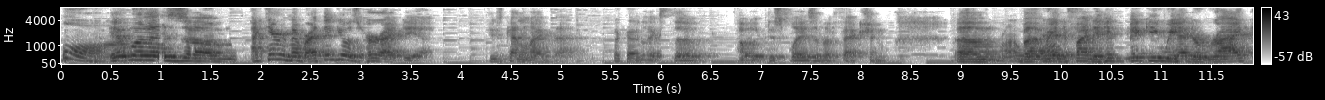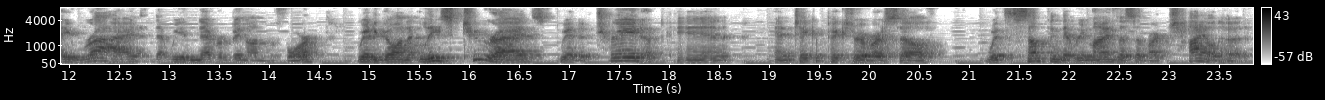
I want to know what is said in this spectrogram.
Aw. It was, um, I can't remember. I think it was her idea. She's kind of like that. Okay. She likes the public displays of affection. Um, but we had to find a hidden Mickey. We had to ride a ride that we had never been on before. We had to go on at least two rides. We had to trade a pin and take a picture of ourselves with something that reminds us of our childhood.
